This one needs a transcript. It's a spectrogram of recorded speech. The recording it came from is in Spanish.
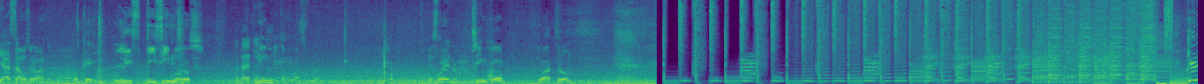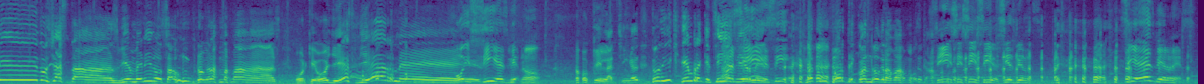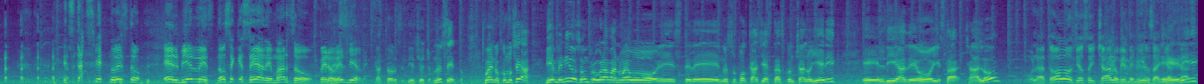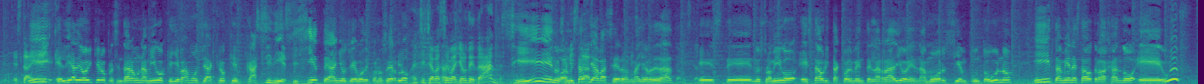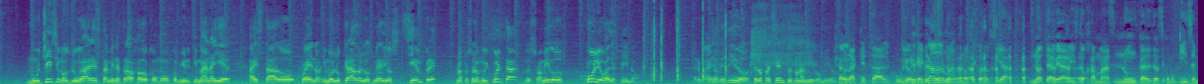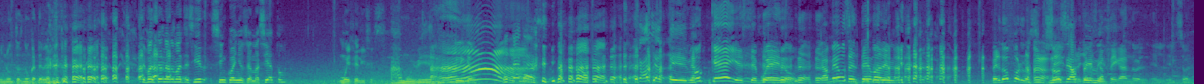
Ya estamos grabando. Ok. Listísimo. ¿Listos? A dar link. Bueno, 5, 4. Queridos ya estás, bienvenidos a un programa más, porque hoy es viernes. Hoy sí es viernes. No. Ok, la chingada. Tú di siempre que sí Ah, es viernes. sí. No te importe cuándo grabamos, cabrón. Sí, sí, sí, sí, sí es viernes. Sí es viernes. Estás viendo esto el viernes, no sé qué sea de marzo, pero es viernes. 14, 18, no es cierto. Bueno, como sea, bienvenidos a un programa nuevo este, de nuestro podcast. Ya estás con Chalo y Eric. El día de hoy está Chalo, Hola a todos, yo soy Chalo, bienvenidos a Ya Eric. Está, Está y Eric. el día de hoy quiero presentar a un amigo que llevamos ya, creo que casi 17 años llevo de conocerlo. Manches, ya va a ser Ah, mayor de edad. Sí, nuestra amistad, amistad, ya va a ser amistad, mayor de edad. Este, nuestro amigo está ahorita actualmente en la radio en Amor 100.1 y también ha estado trabajando en muchísimos lugares. También ha trabajado como community manager, ha estado, bueno, involucrado en los medios siempre. Una persona muy culta, nuestro amigo Julio Valdespino. Hermano. Bienvenido, te lo presento, es un amigo mío. Hola, ¿qué tal, Julio? Qué gusto. hermano. No te conocía, no te había visto jamás, nunca, desde hace como 15 minutos, nunca te había visto. Te faltó nada más decir cinco años de Amaciato. Muy felices. Ah, muy bien. Tú y yo. No te hagas. Cállate. mi Ok, este, bueno, cambiemos el tema del... Perdón por los... No shades, sea pero ya me está pegando el, el- el sol.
